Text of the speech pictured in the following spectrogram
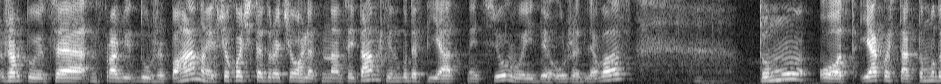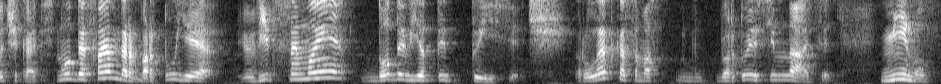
жартую, це насправді дуже погано. Якщо хочете, до речі, огляд на цей танк, він буде в п'ятницю, вийде уже для вас. Тому, от, якось так, тому дочекайтесь. Ну, Defender вартує від 7 до 9 тисяч. Рулетка сама вартує 17. Мінус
